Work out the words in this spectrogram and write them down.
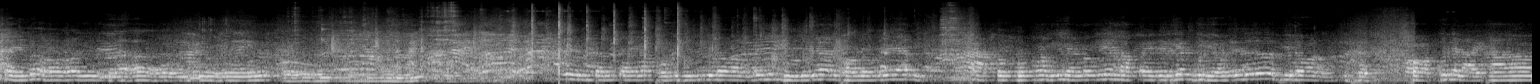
ให้นอนกลาง ครับผมคุณพี่น้องไม่ได้อยู่ในงานของโรงเรียนขาดตกบกพร่องอีกอย่างโรงเรียนเราไปเรียนผู้เดียวเด้อพี่น้องขอบคุณหลายครับ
